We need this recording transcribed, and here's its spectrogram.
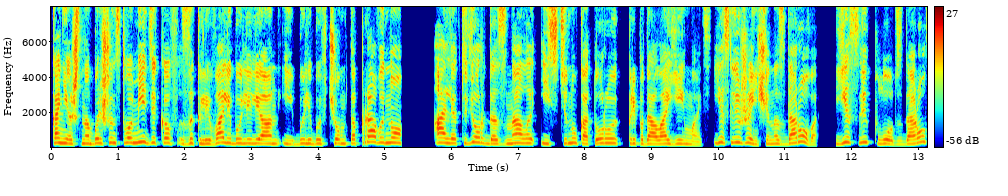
Конечно, большинство медиков заклевали бы Лилиан и были бы в чем-то правы, но Аля твердо знала истину, которую преподала ей мать. Если женщина здорова, если плод здоров,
